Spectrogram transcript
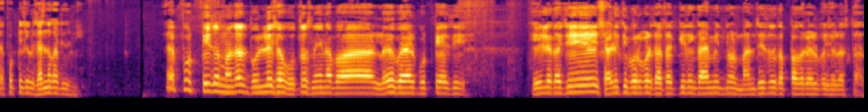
या पोट्टीच्याकडे झालं नका देऊ मी या पोट्टीचं मधात बोलल्याशिवाय होतच नाही ना बा लय बाहेर पोट्टी आहे ती. हे लेखाचे शाळेची बरोबर जातात की नाही काय मी माणसेचं माणसेच गप्पा करायला पैसे असतात.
